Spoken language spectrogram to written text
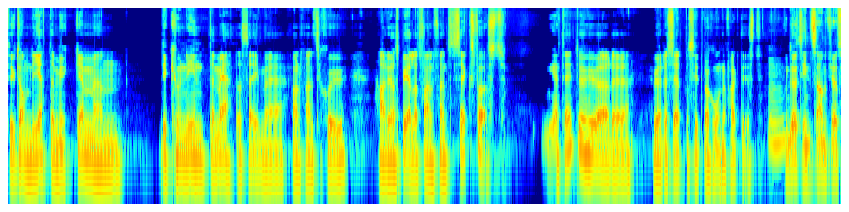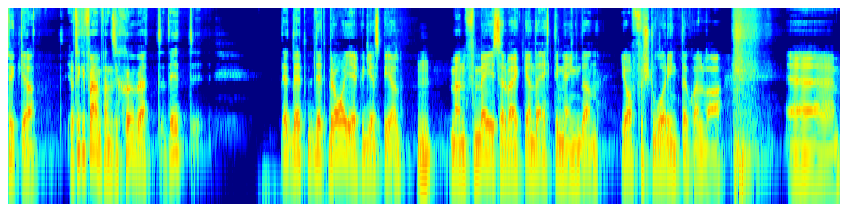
Tyckte om det jättemycket men det kunde inte mäta sig med Final Fantasy 7. Hade jag spelat Final Fantasy 6 först vet jag inte hur jag hade, hur jag hade sett på situationen faktiskt. Och Det är intressant för jag tycker att jag tycker Final Fantasy 7 är ett, det är ett, det, det, det är ett bra JRPG-spel. Mm. Men för mig så är det verkligen det ett i mängden. Jag förstår inte själva eh,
